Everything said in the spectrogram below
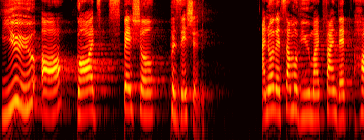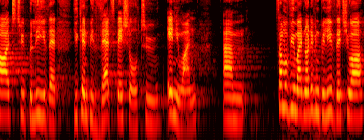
you are God's special possession. I know that some of you might find that hard to believe that you can be that special to anyone. Um, some of you might not even believe that you are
